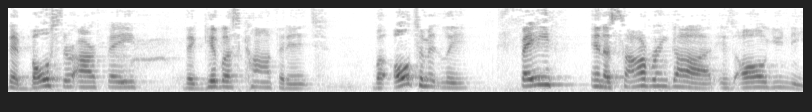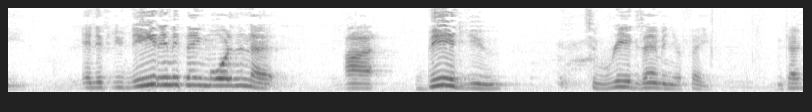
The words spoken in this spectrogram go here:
that bolster our faith, that give us confidence, but ultimately, faith in a sovereign God is all you need. And if you need anything more than that, I bid you to re-examine your faith. Okay?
